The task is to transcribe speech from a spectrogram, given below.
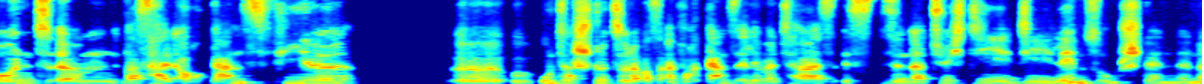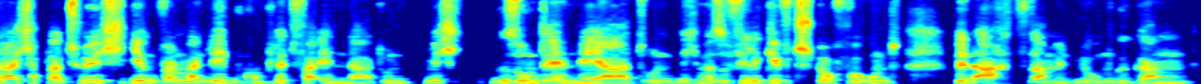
Und ähm, was halt auch ganz viel äh, unterstützt oder was einfach ganz elementar ist, ist sind natürlich die, die Lebensumstände. Ne? Ich habe natürlich irgendwann mein Leben komplett verändert und mich gesund ernährt und nicht mehr so viele Giftstoffe und bin achtsam mit mir umgegangen.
